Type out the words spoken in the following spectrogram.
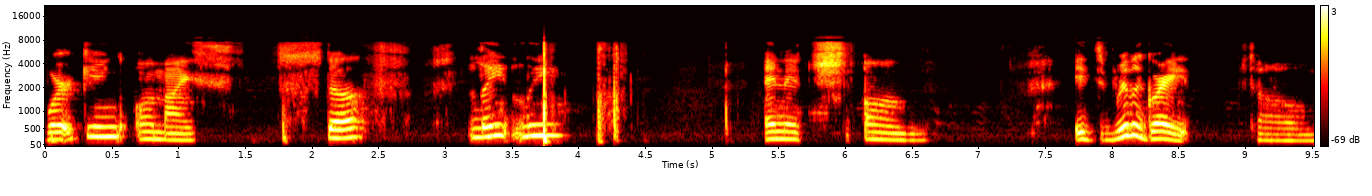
working on my stuff lately and it's um it's really great. So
